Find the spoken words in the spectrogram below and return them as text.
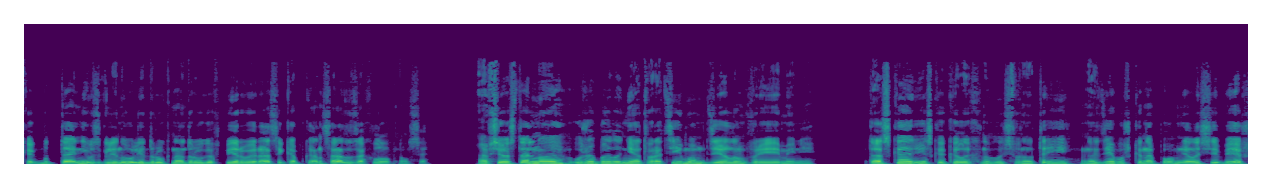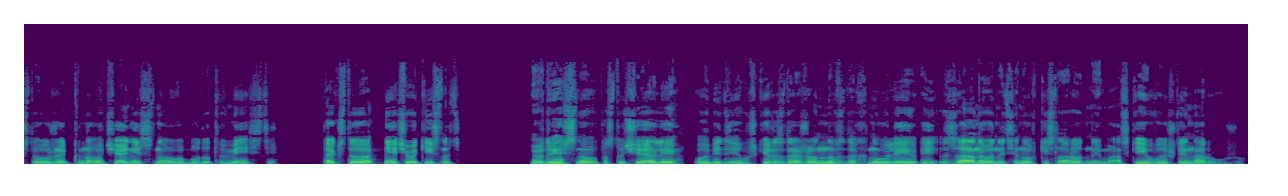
как будто они взглянули друг на друга в первый раз, и капкан сразу захлопнулся. а все остальное уже было неотвратимым делом времени. Тоска резко колыхнулась внутри, но девушка напомнила себе, что уже к ночи они снова будут вместе. Так что нечего киснуть. В дверь снова постучали. Обе девушки раздраженно вздохнули и, заново натянув кислородные маски, вышли наружу.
